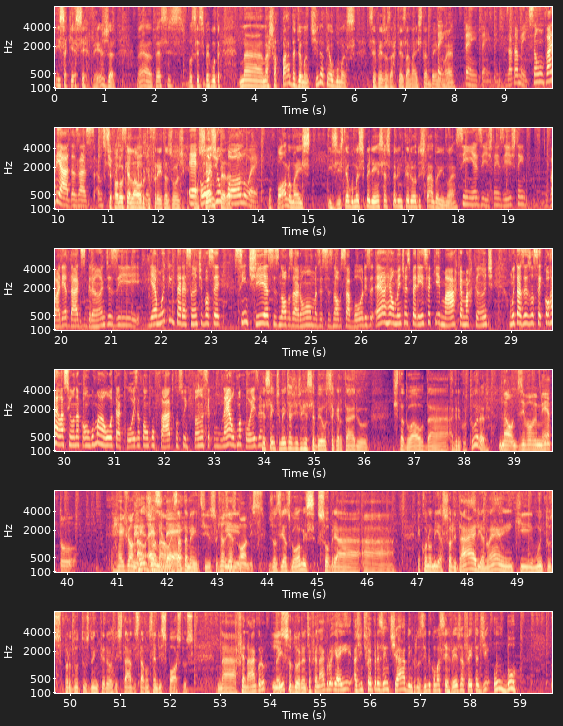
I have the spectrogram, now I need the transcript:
Isso aqui é cerveja? Né? Até se você se pergunta. Na, na Chapada Diamantina tem algumas cervejas artesanais também, tem, não é? Tem, tem, tem. Exatamente. São variadas as os Você falou que é Lauro de Freitas hoje que é, Hoje o polo é. O polo, mas Existem algumas experiências pelo interior do estado aí, não é? Sim, existem, existem variedades grandes e, e, é muito interessante você sentir esses novos aromas, esses novos sabores. É realmente uma experiência que marca, é marcante. Muitas vezes você correlaciona com alguma outra coisa, com algum fato, com sua infância, com né, alguma coisa. Recentemente a gente recebeu o secretário estadual da Agricultura? Não, desenvolvimento regional, regional SDR, exatamente isso. Josias Gomes. Josias Gomes sobre a, a, economia solidária, não é, em que muitos produtos do interior do estado estavam sendo expostos na Fenagro, isso. não é isso durante a Fenagro, e aí a gente foi presenteado, inclusive, com uma cerveja feita de umbu.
